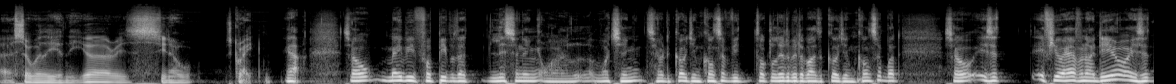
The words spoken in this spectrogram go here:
uh, so early in the year is, you know, it's great. Yeah. So maybe for people that listening or watching, so the CodeJam concept, we talked a little bit about the CodeJam concept, but so is it if you have an idea or is it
